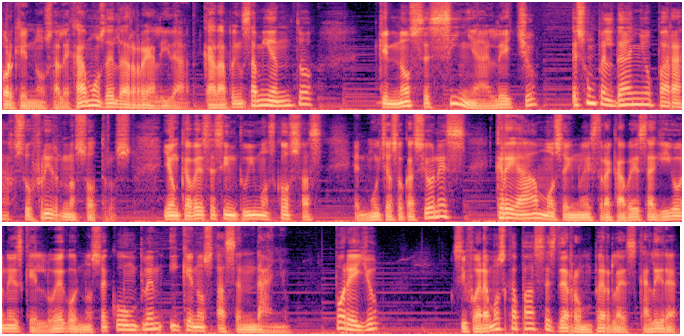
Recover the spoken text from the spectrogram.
porque nos alejamos de la realidad. Cada pensamiento que no se ciña al hecho es un peldaño para sufrir nosotros. Y aunque a veces intuimos cosas, en muchas ocasiones creamos en nuestra cabeza guiones que luego no se cumplen y que nos hacen daño. Por ello, si fuéramos capaces de romper la escalera,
